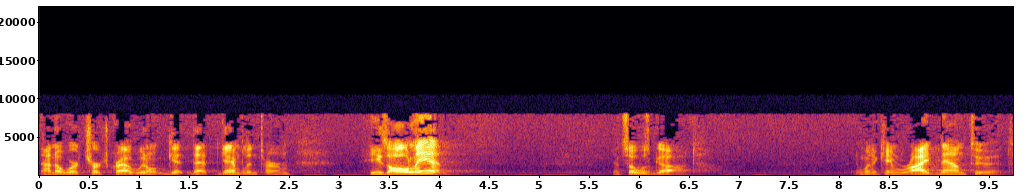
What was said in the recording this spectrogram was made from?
I know we're a church crowd, we don't get that gambling term. He's all in. And so was God. And when it came right down to it,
